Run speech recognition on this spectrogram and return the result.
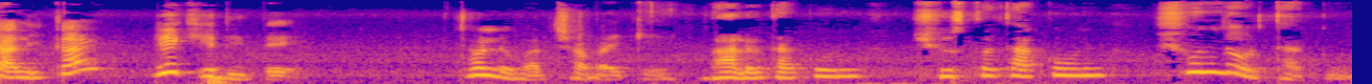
তালিকায় রেখে দিতে। ধন্যবাদ সবাইকে। ভালো থাকুন সুস্থ থাকুন সুন্দর থাকুন।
